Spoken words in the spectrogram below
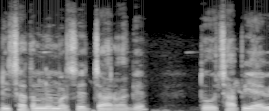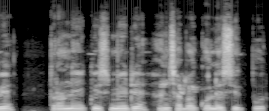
ડીસા તમને મળશે ચાર વાગે. તો છાપી હાઈવે, ત્રણને એકવીસ મિનિટે હંસાબા કોલેજ સિદ્ધપુર,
